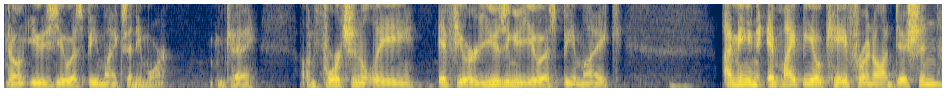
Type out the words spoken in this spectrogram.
Don't use USB mics anymore. Okay. Unfortunately, if you're using a USB mic, I mean, it might be okay for an audition,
